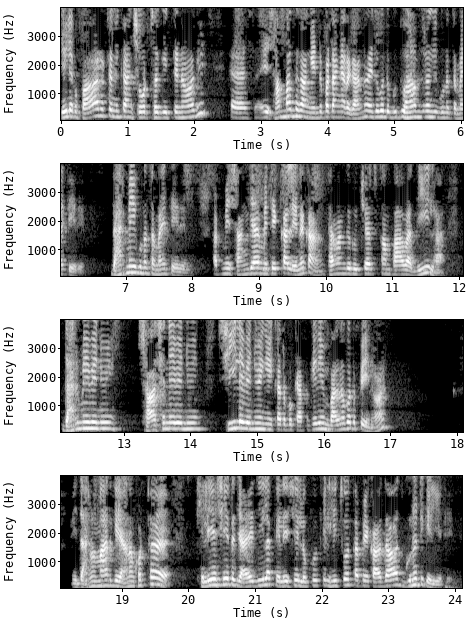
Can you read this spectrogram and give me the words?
ඊළඟ පාරට නිකන් ෂෝට් සර්කිට් වෙනවා වගේ ඒ සම්බන්ධකම් එන්න පටන් අර ගන්නවා. එතකොට බුදුහාමුදුරන්ගේ ගුණ තමයි තේරෙන්නේ. ධර්මයේ ගුණ තමයි තේරෙන්නේ. අපි මේ සංඥා මෙතෙක් කල් එනකන් තමන්ගේ රුචියත්කම් පාවා දීලා ධර්මයේ වෙනුවෙන් ශාසනය වෙනුවෙන් සීල වෙනුවෙන් ඒකට කැපකිරීම බලනකොට පේනවා මේ ධර්ම මාර්ගයේ යනකොට කෙලෙසියට ජය දීලා කෙලෙසිය ලොකු කියලා හිතුවොත් අපේ කවදාවත් ಗುಣ ටික එළියට එන්නේ.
